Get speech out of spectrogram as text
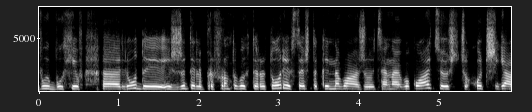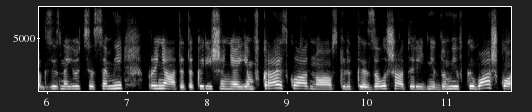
вибухів, е, люди і жителі прифронтових територій все ж таки наважуються на евакуацію. Що, хоч як зізнаються самі, прийняти таке рішення їм вкрай складно, оскільки залишати рідні домівки важко.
